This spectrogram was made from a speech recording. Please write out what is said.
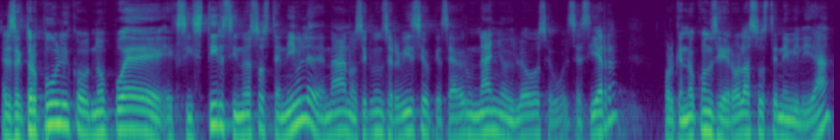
El sector público no puede existir si no es sostenible, de nada nos sirve un servicio que se abre un año y luego se, se cierra, porque no consideró la sostenibilidad.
